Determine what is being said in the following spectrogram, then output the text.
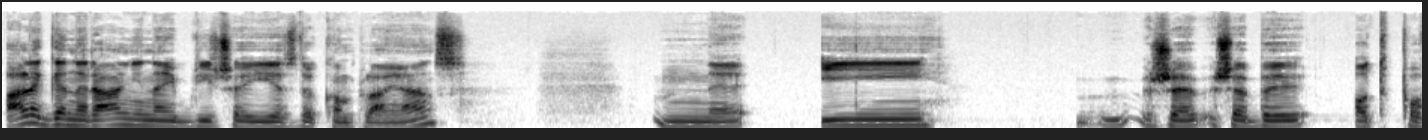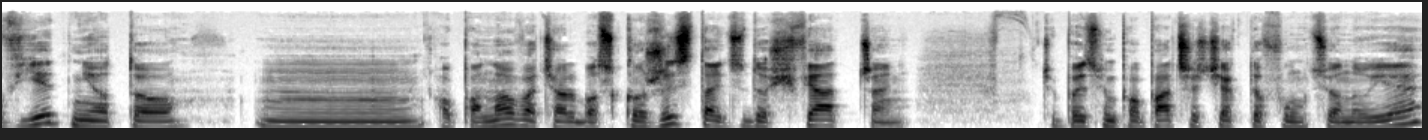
ale generalnie najbliżej jest do compliance mm, i żeby odpowiednio to mm, opanować albo skorzystać z doświadczeń, czy powiedzmy popatrzeć, jak to funkcjonuje,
